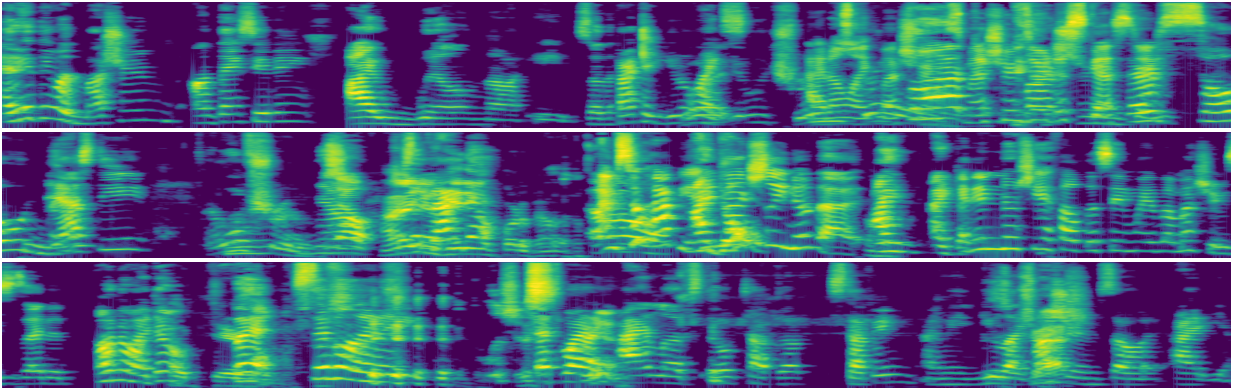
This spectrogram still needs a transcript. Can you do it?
anything with mushrooms on Thanksgiving, I will not eat. So the fact that you don't like you like? I don't like bro? mushrooms. Mushrooms are disgusting. they're so nasty. I love shrooms. No, How are The you fact hitting that- on Portobello? I'm so Oh, happy. I, I didn't don't- actually know that. Oh. I I I don't. didn't know she felt the same way about mushrooms as I did. Oh no, I don't. How dare But you? similarly, Delicious. that's why like, Yeah. I love stovetop du- stuffing. I mean, you It's like trash. mushrooms, so I yeah.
